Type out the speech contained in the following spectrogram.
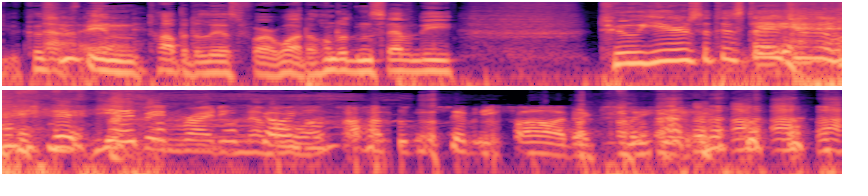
because you've oh, been top of the list for what 172 years at this stage. is it? You've been rating number Going on one. 175, actually. Yeah.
